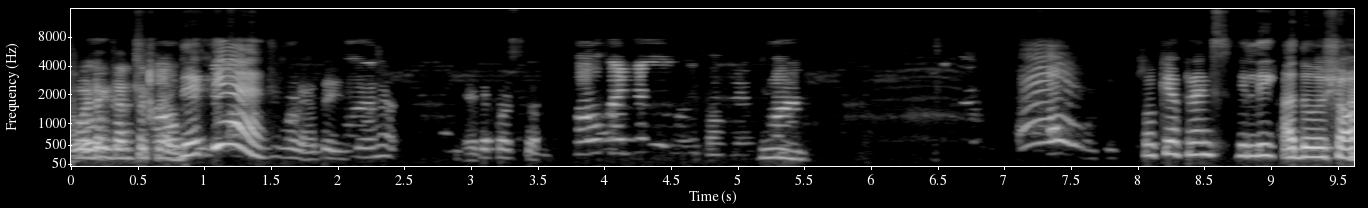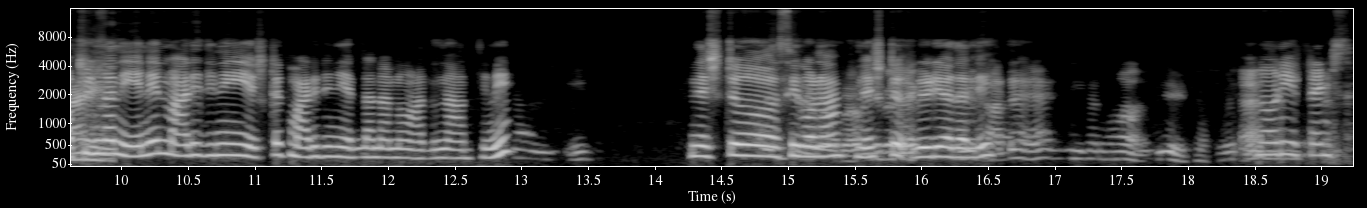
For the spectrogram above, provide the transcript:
హోల్డింగ్ కన్స్ట్రక్షన్ దేఖే ಓಕೆ ಫ್ರೆಂಡ್ಸ್ ಇಲ್ಲಿ ಅದು ಶಾಪಿಂಗ್ ನಾನು ಏನೇನ್ ಮಾಡಿದೀನಿ ಎಷ್ಟಕ್ ಮಾಡಿದೀನಿ ಎಲ್ಲ ನಾನು ಅದನ್ನ ಅಂತೀನಿ ನೆಕ್ಸ್ಟ್ ಸಿಗೋಣ. ನೆಕ್ಸ್ಟ್ ವಿಡಿಯೋದಲ್ಲಿ ನೋಡಿ ಫ್ರೆಂಡ್ಸ್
